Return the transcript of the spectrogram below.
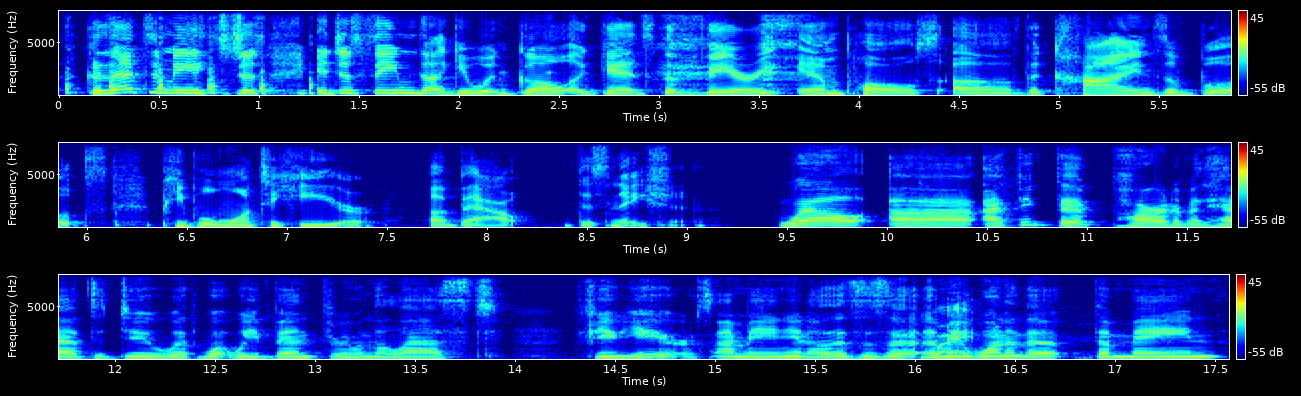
Because that to me, it's just it just seemed like it would go against the very impulse of the kinds of books people want to hear about this nation. Well, uh, I think that part of it had to do with what we've been through in the last few years. I mean, you know, this is a. I Right. mean, one of the the main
